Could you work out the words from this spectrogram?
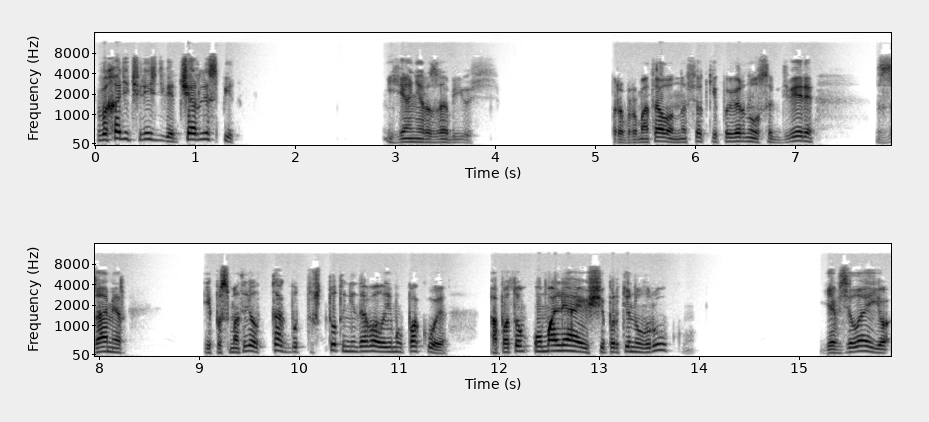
Выходи через дверь! Чарли спит!» «Я не разобьюсь!» Пробормотал он, но все-таки повернулся к двери, замер и посмотрел так, будто что-то не давало ему покоя, а потом умоляюще протянул руку. Я взяла ее,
